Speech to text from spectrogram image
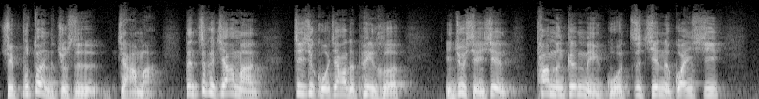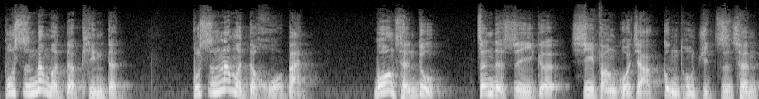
所以不断的就是加码，但这个加码这些国家的配合，也就显现他们跟美国之间的关系不是那么的平等，不是那么的伙伴，某种程度。真的是一个西方国家共同去支撑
